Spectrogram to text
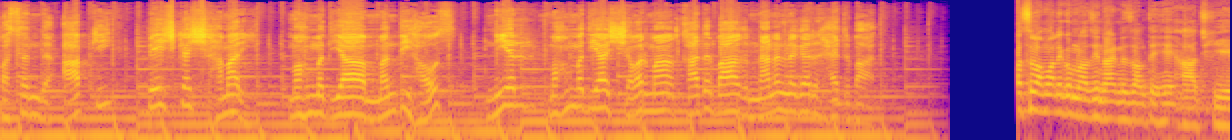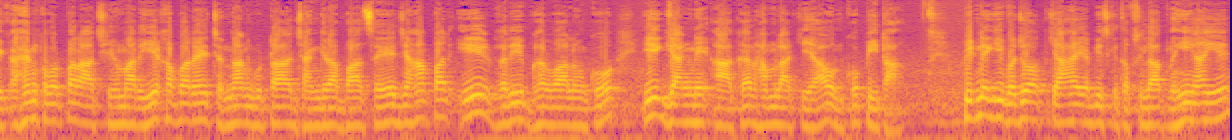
पसंद आपकी पेशकश हमारी Mohammadiya Mandi house, near Mohammadiya shawarma, Khadarbagh Nanal Nagar Hyderabad Aslam Naji नाइन निजालते हैं, आज की एक अहम खबर पर आज की हमारी ये खबर है चंदन गुट्टा जहांगीराबाद से, जहाँ पर एक गरीब घर वालों को एक गैंग ने आकर हमला किया, उनको पीटा। पीटने की वजह क्या है, अभी इसकी तफसीलात नहीं आई है।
